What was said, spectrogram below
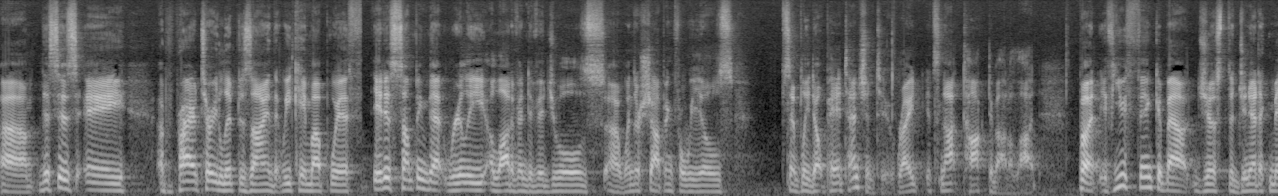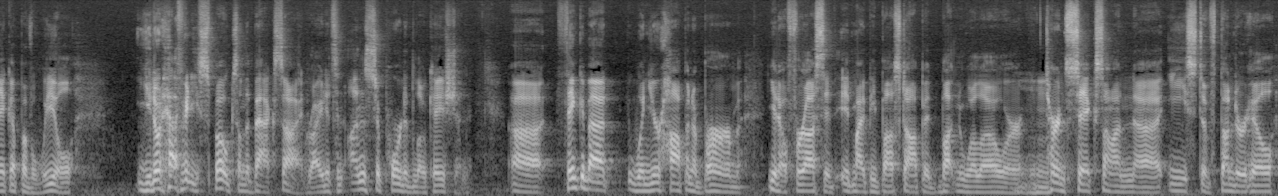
Um, this is a, a, proprietary lip design that we came up with. It is something that really a lot of individuals, uh, when they're shopping for wheels, simply don't pay attention to, right? It's not talked about a lot. But if you think about just the genetic makeup of a wheel, you don't have any spokes on the backside, right? It's an unsupported location. Uh, think about when you're hopping a berm, you know, for us, it, it might be bus stop at Buttonwillow or mm-hmm. turn six on uh, east of Thunderhill.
